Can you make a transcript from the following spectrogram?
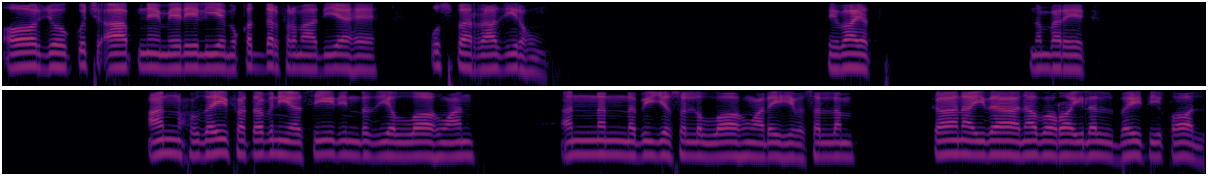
اور جو کچھ آپ نے میرے لیے مقدر فرما دیا ہے، اس پر راضی رہوں۔ روایت نمبر ایک۔ عن حذیفة بن اسید رضی اللہ عنہ ان النبی صلی اللہ علیہ وسلم كان اذا نظر الى البيت قال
